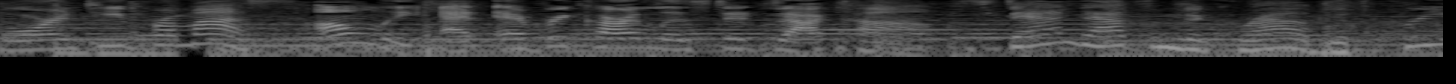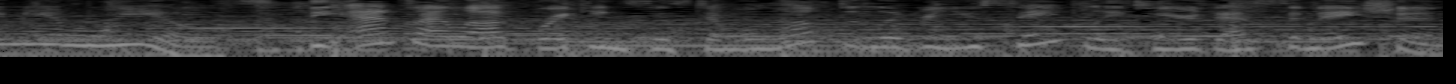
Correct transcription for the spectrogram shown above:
warranty from us only at everycarlisted.com. Stand out from the crowd with premium wheels. The anti-lock braking system will help deliver you safely to your destination.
